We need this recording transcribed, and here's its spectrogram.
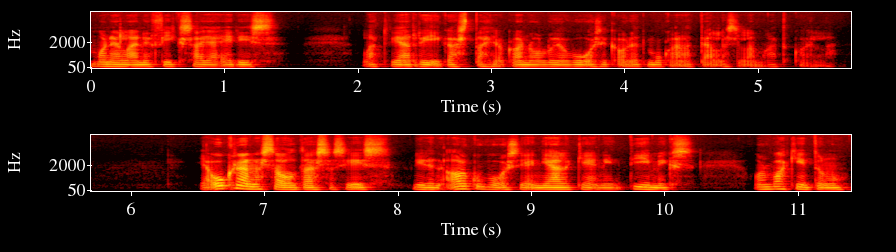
monenlainen fiksaaja Edis Latvian Riikasta, joka on ollut jo vuosikaudet mukana tällaisilla matkoilla. Ja Ukrainassa oltaessa siis niiden alkuvuosien jälkeen niin tiimiksi on vakiintunut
